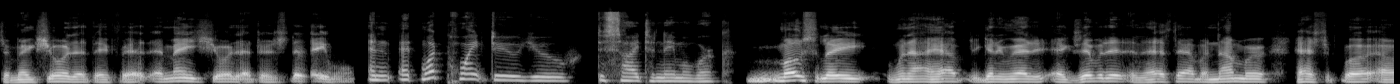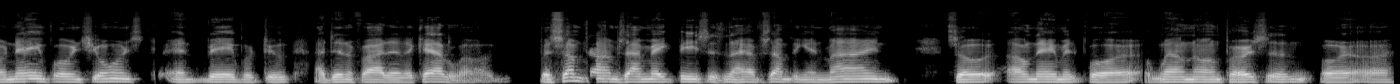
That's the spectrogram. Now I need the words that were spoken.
to make sure that they fit and make sure that they're stable. And at what point do you decide to name a work? Mostly when I have to getting ready to exhibit it and it has to have a number, has to put a name for insurance and be able to identify it in a catalog. But sometimes I make pieces and I have something in mind. So I'll name it for a well known person or uh,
